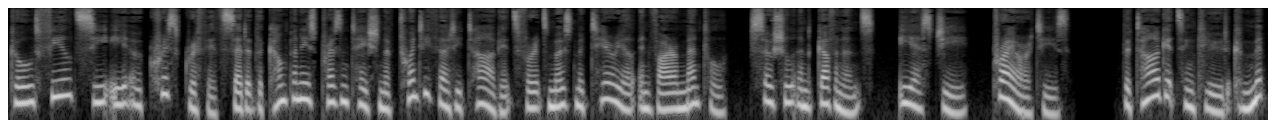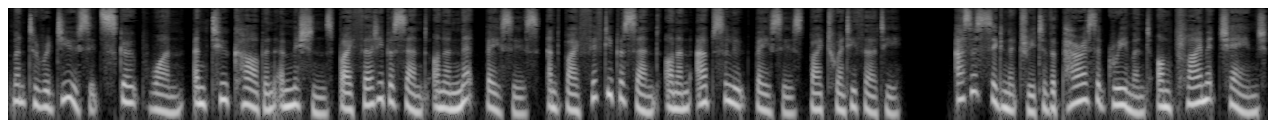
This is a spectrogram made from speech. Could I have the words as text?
Gold Fields CEO Chris Griffith said at the company's presentation of 2030 targets for its most material environmental, social, and governance ESG priorities. The targets include a commitment to reduce its Scope 1 and 2 carbon emissions by 30% on a net basis and by 50% on an absolute basis by 2030. As a signatory to the Paris Agreement on Climate Change,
